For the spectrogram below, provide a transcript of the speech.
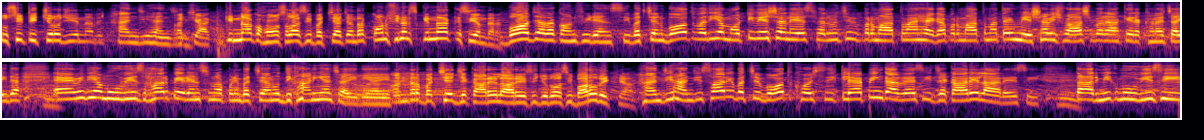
ਤੁਸੀਂ ਟੀਚਰ ਹੋ ਜੀ ਇਹਨਾਂ ਦੇ। ਹਾਂਜੀ ਹਾਂਜੀ। ਅੱਛਾ ਕਿੰਨਾ ਕੁ ਹੌਸਲਾ ਸੀ ਬੱਚਿਆਂ ਚ ਅੰਦਰ? ਕੌਨਫੀਡੈਂਸ ਕਿੰਨਾ ਕੁ ਸੀ ਅੰਦਰ? ਬਹੁਤ ਜ਼ਿਆਦਾ ਕੌਨਫੀਡੈਂਸ ਸੀ। ਬੱਚਿਆਂ ਨੂੰ ਬਹੁਤ ਵਧੀਆ ਮੋਟੀਵੇਸ਼ਨ ਹੈ ਇਸ ਫਿਲਮ 'ਚ ਵੀ ਪ੍ਰਮਾਤਮਾ ਹੈਗਾ। ਪ੍ਰਮਾਤਮਾ ਤੇ ਹਮੇਸ਼ਾ ਵਿਸ਼ਵਾਸ ਬਣਾ ਕੇ ਰੱਖਣਾ ਚਾਹੀਦਾ ਐਵੇਂ ਦੀਆਂ ਮੂਵੀਜ਼ ਹਰ ਪੇਰੈਂਟਸ ਨੂੰ ਆਪਣੇ ਬੱਚਿਆਂ ਨੂੰ ਦਿਖਾਣੀਆਂ ਚਾਹੀਦੀਆਂ ਏ ਅੰਦਰ ਬੱਚੇ ਜਕਾਰੇ ਲਾ ਰਹੇ ਸੀ ਜਦੋਂ ਅਸੀਂ ਬਾਹਰੋਂ ਦੇਖਿਆ। ਹਾਂਜੀ ਹਾਂਜੀ ਸਾਰੇ ਬੱਚੇ ਬਹੁਤ ਖੁਸ਼ ਸੀ ਕਲੈਪਿੰਗ ਕਰ ਰਹੇ ਸੀ ਜਕਾਰੇ ਲਾ ਰਹੇ ਸੀ। ਧਾਰਮਿਕ ਮੂਵੀ ਸੀ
